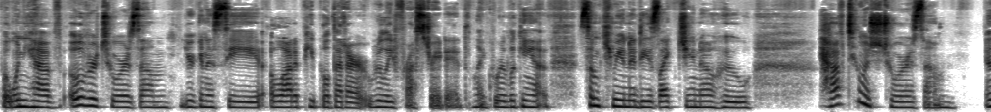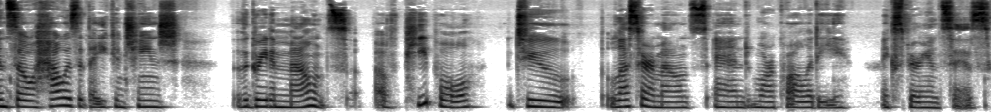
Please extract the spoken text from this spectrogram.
But when you have over tourism, you're going to see a lot of people that are really frustrated. Like we're looking at some communities like Juneau who have too much tourism and so, how is it that you can change the great amounts of people to lesser amounts and more quality experiences?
